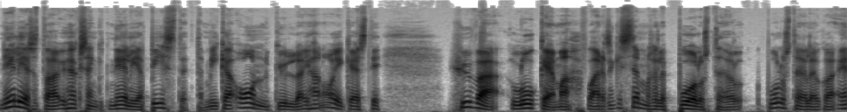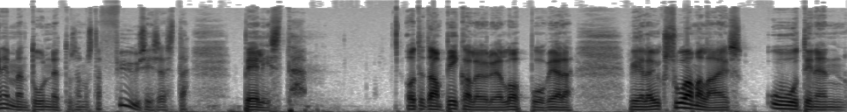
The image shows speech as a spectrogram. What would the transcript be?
494 pistettä, mikä on kyllä ihan oikeasti hyvä lukema, varsinkin semmoiselle puolustajalle, joka on enemmän tunnettu semmoista fyysisestä pelistä. Otetaan pikalöylyjen loppuun vielä, vielä yksi suomalais uutinen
